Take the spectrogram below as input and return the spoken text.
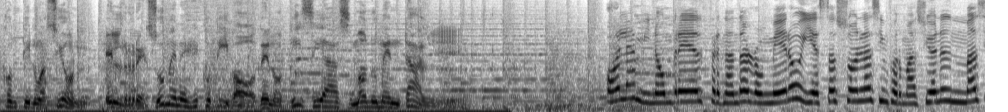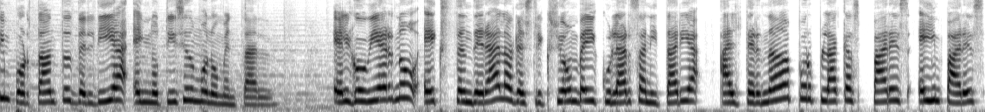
continuación el resumen ejecutivo de Noticias Monumental. Hola, mi nombre es Fernanda Romero y estas son las informaciones más importantes del día en Noticias Monumental. El gobierno extenderá la restricción vehicular sanitaria alternada por placas pares e impares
